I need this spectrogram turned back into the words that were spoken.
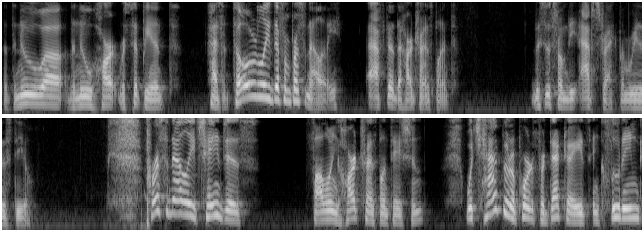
that the new, uh, the new heart recipient has a totally different personality after the heart transplant. This is from the abstract. Let me read this to you. Personality changes following heart transplantation, which have been reported for decades, including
